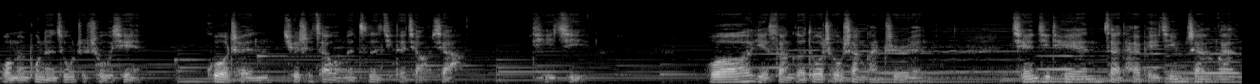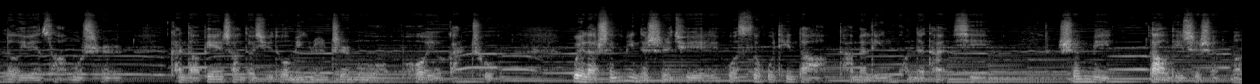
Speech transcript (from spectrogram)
我们不能阻止出现，过程却是在我们自己的脚下。题记：我也算个多愁善感之人。前几天在台北金山安乐园扫墓时，看到边上的许多名人之墓，颇有感触。为了生命的逝去，我似乎听到他们灵魂的叹息。生命到底是什么？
